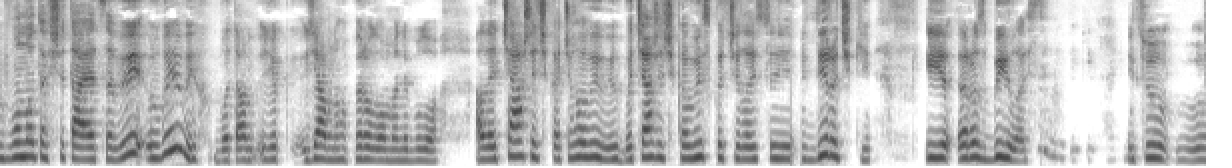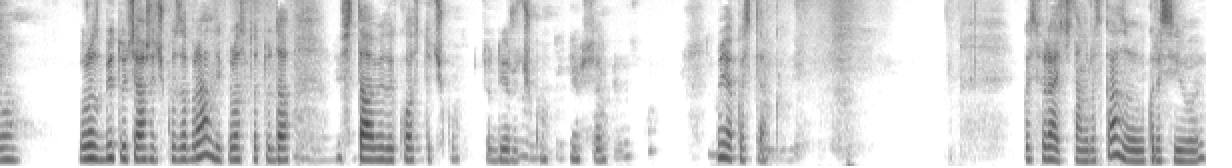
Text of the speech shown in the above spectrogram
Воно так вважається ви- вивих, бо там як явного перелому не було. Але чашечка, чого вивих? Бо чашечка вискочила із цієї дірочки і розбилась. І цю е, розбиту чашечку забрали і просто туди вставили косточку, цю дірочку, і все. Ну, якось так. Якось врач там розказував красиво.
